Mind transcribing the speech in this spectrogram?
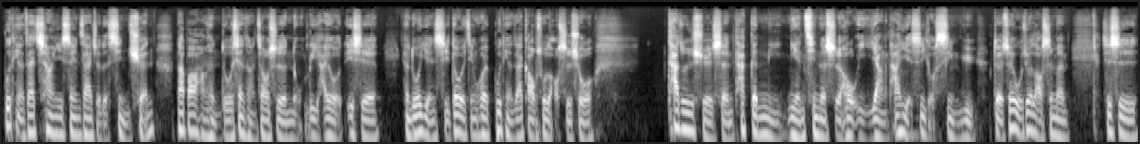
不停的在倡议身心障碍者的性权。那包含很多现场教师的努力，还有一些很多研习，都已经会不停的在告诉老师说。他就是学生，他跟你年轻的时候一样，他也是有性欲，对，所以我觉得老师们其实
